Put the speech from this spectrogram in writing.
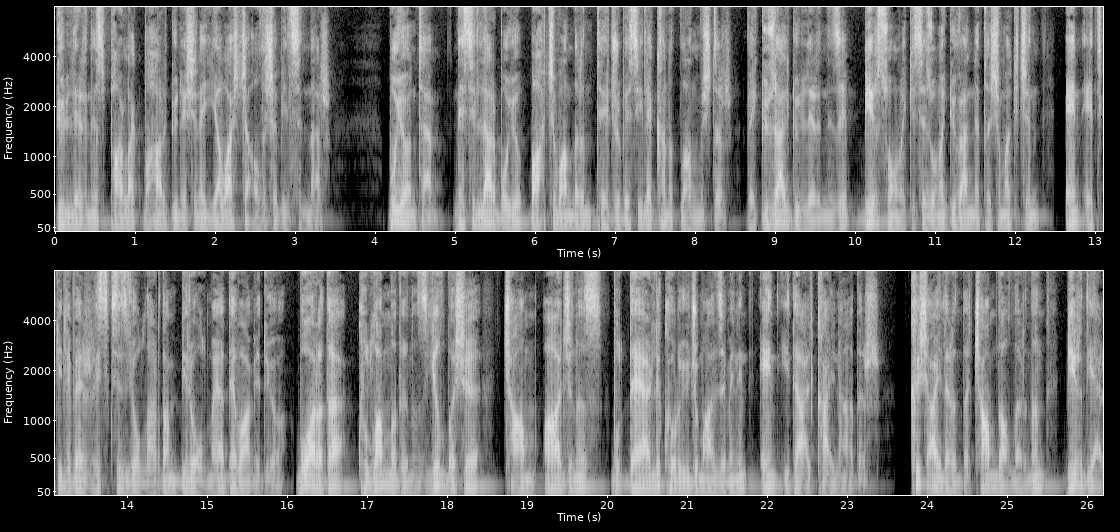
gülleriniz parlak bahar güneşine yavaşça alışabilsinler. Bu yöntem nesiller boyu bahçıvanların tecrübesiyle kanıtlanmıştır ve güzel güllerinizi bir sonraki sezona güvenle taşımak için en etkili ve risksiz yollardan biri olmaya devam ediyor. Bu arada kullanmadığınız yılbaşı çam ağacınız bu değerli koruyucu malzemenin en ideal kaynağıdır. Kış aylarında çam dallarının bir diğer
